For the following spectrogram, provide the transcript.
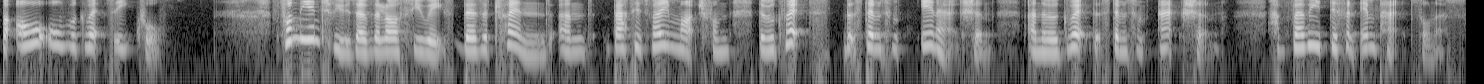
But are all regrets equal? From the interviews over the last few weeks, there's a trend, and that is very much from the regret that stems from inaction and the regret that stems from action have very different impacts on us.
